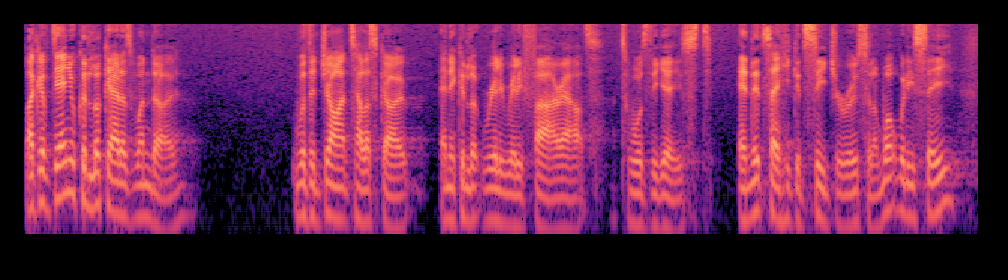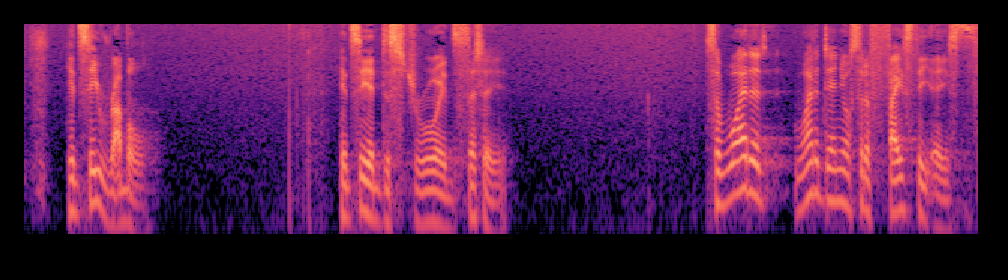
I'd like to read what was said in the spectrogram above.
like if Daniel could look out his window with a giant telescope and he could look really, really far out towards the east, and let's say he could see Jerusalem, what would he see? He'd see rubble. He'd see a destroyed city. So, why did, why did Daniel sort of face the east,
